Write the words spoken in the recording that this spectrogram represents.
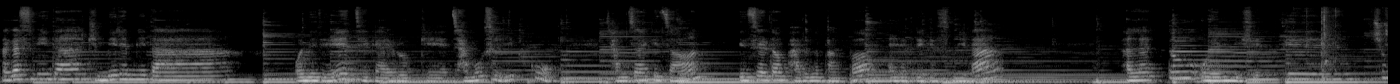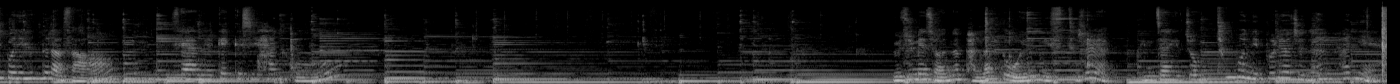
반갑습니다. 김미래입니다. 오늘은 제가 이렇게 잠옷을 입고 잠자기 전 인셀덤 바르는 방법 알려드리겠습니다. 발라또 오일 미스트 충분히 흔들어서 세안을 깨끗이 한후 요즘에 저는 발라또 오일 미스트를 굉장히 좀 충분히 뿌려주는 편이에요.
